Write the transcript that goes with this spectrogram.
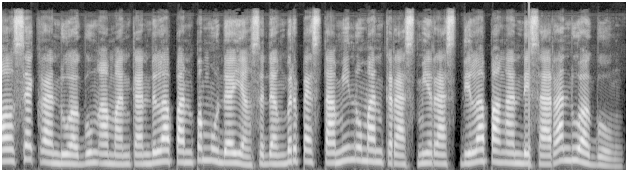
Polsek Randuagung amankan delapan pemuda yang sedang berpesta minuman keras miras di lapangan desa Randuagung,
